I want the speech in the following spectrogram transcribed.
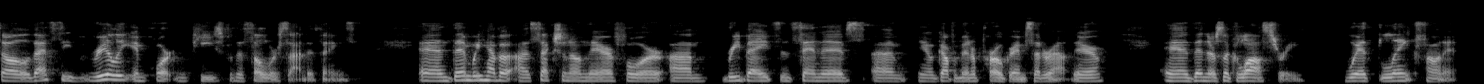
So that's the really important piece for the solar side of things. And then we have a, a section on there for um, rebates, incentives, um, you know, governmental programs that are out there. And then there's a glossary with links on it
